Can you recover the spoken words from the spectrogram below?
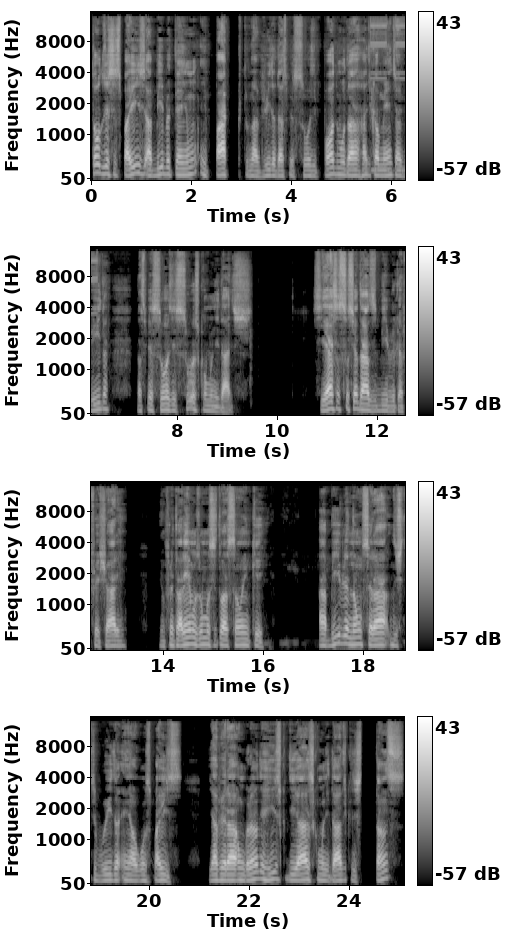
todos esses países, a Bíblia tem um impacto na vida das pessoas e pode mudar radicalmente a vida das pessoas e suas comunidades. Se essas sociedades bíblicas fecharem, enfrentaremos uma situação em que a Bíblia não será distribuída em alguns países e haverá um grande risco de as comunidades cristãs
